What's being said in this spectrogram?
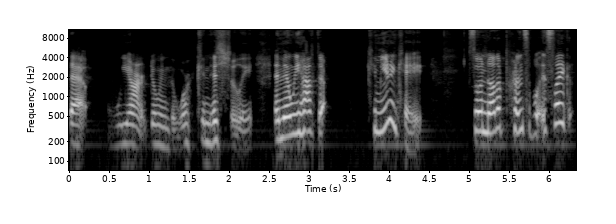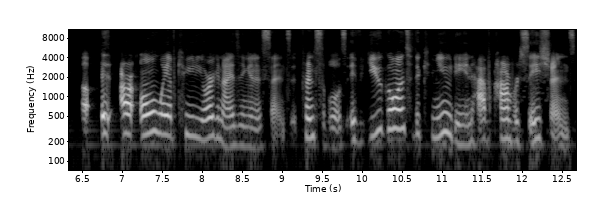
that we aren't doing the work initially, and then we have to communicate. So another principle, it's like uh, our own way of community organizing in a sense. Principles. If you go into the community and have conversations,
